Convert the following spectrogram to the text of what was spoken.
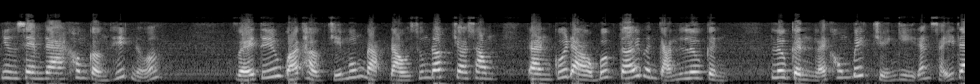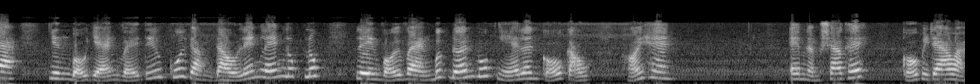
nhưng xem ra không cần thiết nữa. Vệ tiếu quả thật chỉ muốn đập đầu xuống đất cho xong, đành cúi đầu bước tới bên cạnh Lưu Kình. Lưu Kình lại không biết chuyện gì đang xảy ra, nhìn bộ dạng vệ tiếu cúi gầm đầu lén lén lúc lúc, liền vội vàng bước đến vuốt nhẹ lên cổ cậu, hỏi han. Em làm sao thế? Cổ bị đau à?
